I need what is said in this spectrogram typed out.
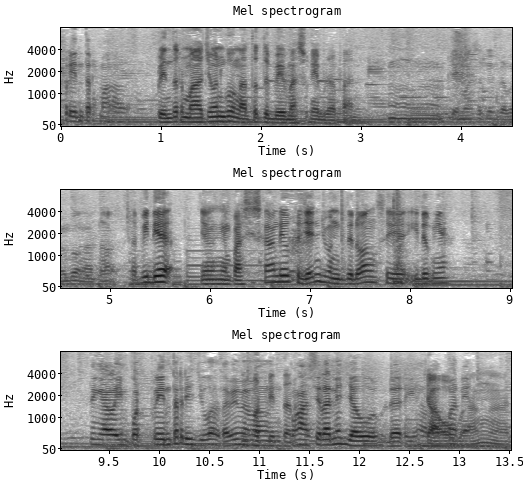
printer mahal. printer mahal cuman gue nggak tahu tuh biaya masuknya berapaan Hmm. biaya masuknya berapa gue nggak tahu tapi dia yang yang pasti sekarang dia kerjaan cuma gitu doang sih hidupnya Tinggal import printer dijual tapi Import memang printer. penghasilannya jauh dari jauh harapan ya. banget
